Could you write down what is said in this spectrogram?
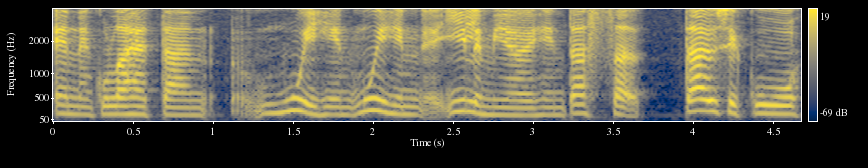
ennen kuin lähdetään muihin, muihin ilmiöihin. Tässä täysikuu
